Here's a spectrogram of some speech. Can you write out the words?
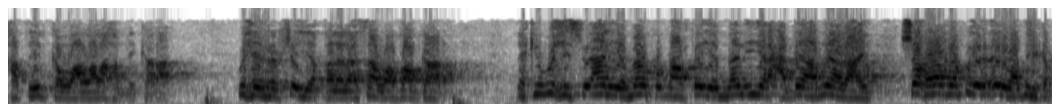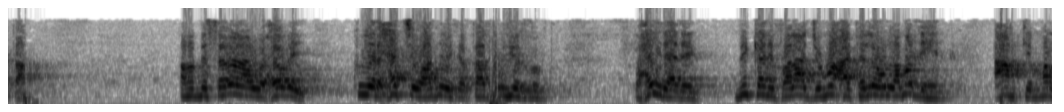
khaiibka waa lala hadli karaa. Wixii rabsho iyo qalalaasaa waa baab gaara laakiin wixii su'aal iyo meel ku dhaaftay iyo meel i yar cadday aad leedahay sheekhu halkaa ku yar celi waad dhihi kartaa. Ama masalada waxoogay ku yar xaji waad dhihi kartaa ada u yar mogto waxay yidhahdeen ninkani falaa jumucata lahu lama dhihin. Caamkii mar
